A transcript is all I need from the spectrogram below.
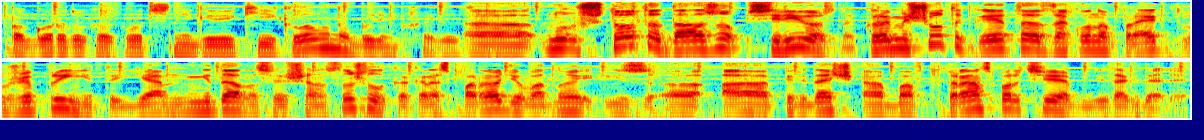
по городу как вот снеговики и клоуны будем ходить? А, ну, что-то должно... Серьезно. Кроме шуток, это законопроект уже принятый. Я недавно совершенно слышал как раз по радио в одной из а, передач об автотранспорте и так далее.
